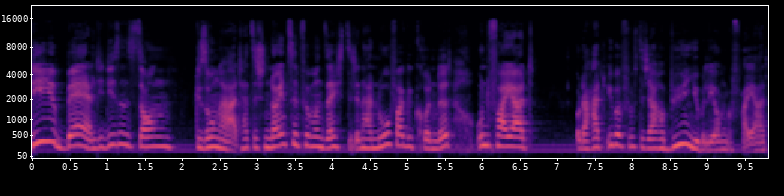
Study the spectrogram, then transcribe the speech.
die Band, die diesen Song gesungen hat, hat sich 1965 in Hannover gegründet und feiert oder hat über 50 Jahre Bühnenjubiläum gefeiert.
